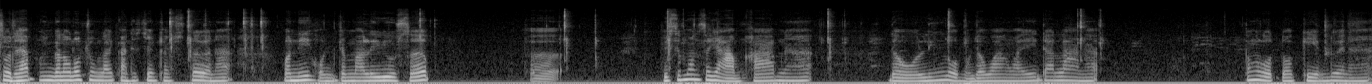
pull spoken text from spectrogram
สวัสดีครับคุณกำลังรับชมรายการที่เจนแคสเตอร์นะฮะวันนี้ผมจะมารีวิวเซิร์ฟเอ่อวิสมอนสยามครับนะฮะเดี๋ยวลิงก์โหลดผมจะวางไว้ด้านล่างนะฮะต้องโหลดตัวเกมด้วยนะฮะ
